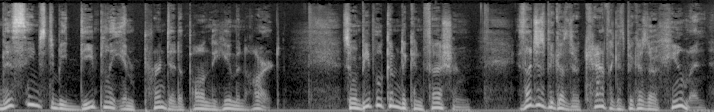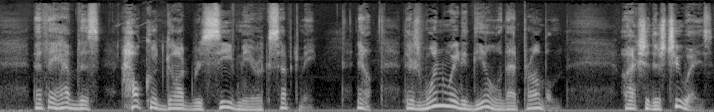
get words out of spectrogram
This seems to be deeply imprinted upon the human heart. So when people come to confession, it's not just because they're Catholic, it's because they're human that they have this how could God receive me or accept me? Now, there's one way to deal with that problem. Actually, there's two ways.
